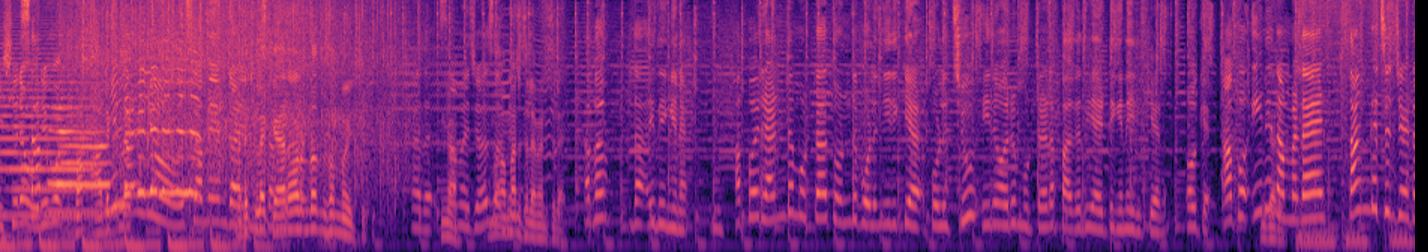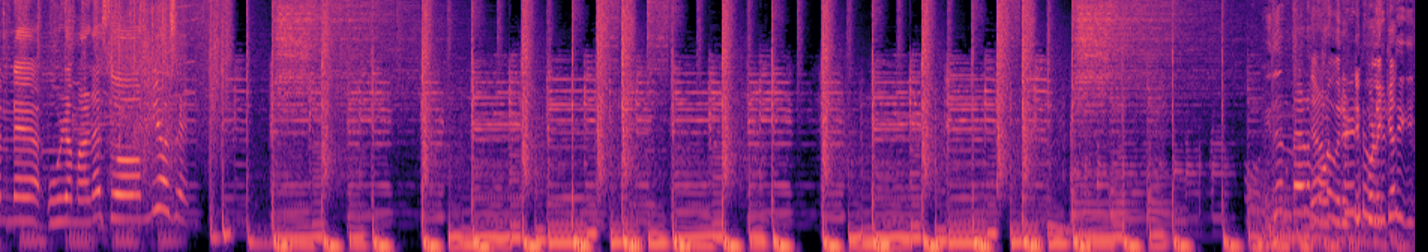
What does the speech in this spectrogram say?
ഈശ്വര ഒരു സമയം ബ- അടുക്കള- സമയം കഴിഞ്ഞു, അടുക്കള സമയം കയറാറുണ്ടെന്ന് സമ്മതിച്ചു. അതെ ആ, സമ്മതിച്ചു അത് ആ, സമ്മതിച്ചു. മനസ്സിലായി മനസ്സിലായി. അപ്പം ദാ ഇതിങ്ങനെ. അപ്പൊ രണ്ട് മുട്ട തൊണ്ട് പൊളിഞ്ഞിരിക്ക പൊളിച്ചു. ഇനി ഒരു മുട്ടയുടെ പകുതിയായിട്ട് ഇങ്ങനെ ഇരിക്കുകയാണ് ഓക്കെ. അപ്പൊ ഇനി നമ്മുടെ തങ്കച്ചൻ ചേട്ടന്റെ ഊഴമാണ്. സോ മ്യൂസിക് ഇതെന്താണ് ഇതാണ് മുട്ടയിട്ട്? ഉരുട്ടി-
